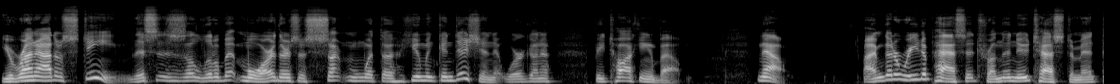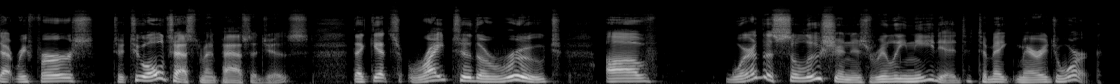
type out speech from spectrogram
you run out of steam. This is a little bit more. There's a something with the human condition that we're going to be talking about. Now, I'm going to read a passage from the New Testament that refers to two Old Testament passages that gets right to the root of where the solution is really needed to make marriage work.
